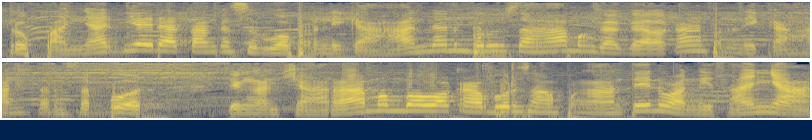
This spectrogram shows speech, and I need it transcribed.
Rupanya dia datang ke sebuah pernikahan dan berusaha menggagalkan pernikahan tersebut dengan cara membawa kabur sang pengantin wanitanya.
